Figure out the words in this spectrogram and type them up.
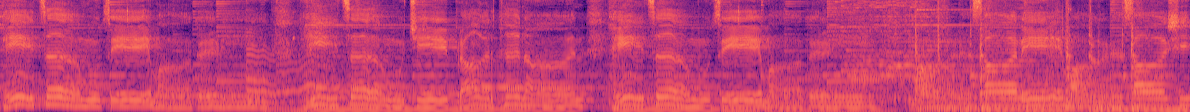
हेच मुचे मागणी. हीच मुची प्रार्थनान हेच मुचे मागणी. माणसाने माणसाशी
